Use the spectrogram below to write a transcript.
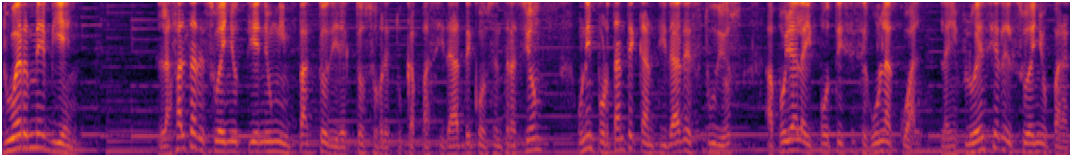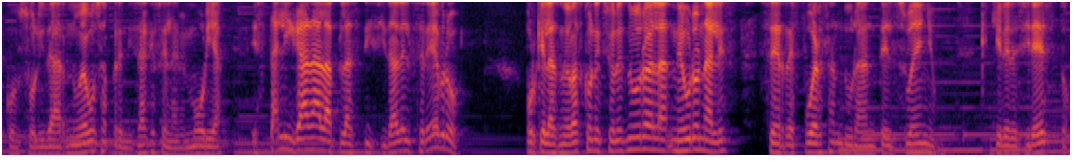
Duerme bien. La falta de sueño tiene un impacto directo sobre tu capacidad de concentración. Una importante cantidad de estudios apoya la hipótesis según la cual la influencia del sueño para consolidar nuevos aprendizajes en la memoria está ligada a la plasticidad del cerebro, porque las nuevas conexiones neuronales se refuerzan durante el sueño. ¿Qué quiere decir esto?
